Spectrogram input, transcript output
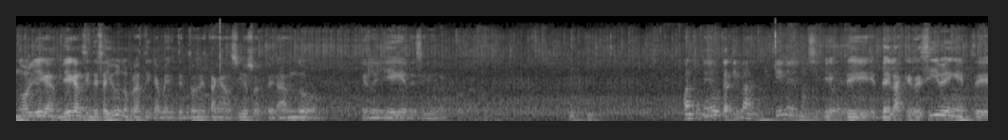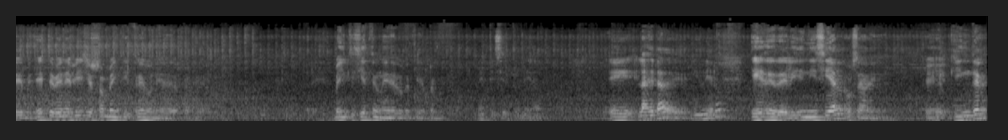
no, llegan, llegan sin desayuno prácticamente, entonces están ansiosos esperando que le llegue el desayuno. ¿Cuántas unidades educativas tiene el municipio? Este, de las que reciben este, este beneficio son 23 unidades educativas. 27 unidades educativas, perdón. 27 unidades. Eh, ¿Las edades, ingeniero? Es desde el inicial, o sea, que es el kinder,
